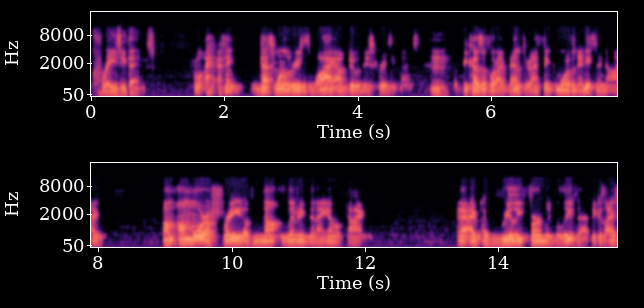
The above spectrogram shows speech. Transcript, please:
crazy things? Well, I, I, think that's one of the reasons why I'm doing these crazy things mm. because of what I've been through. I think more than anything, I, I'm, I'm more afraid of not living than I am of dying. And I, I really firmly believe that because I've,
